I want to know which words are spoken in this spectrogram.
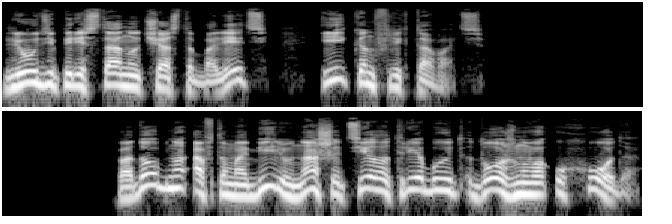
Люди перестанут часто болеть и конфликтовать. Подобно автомобилю, наше тело требует должного ухода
